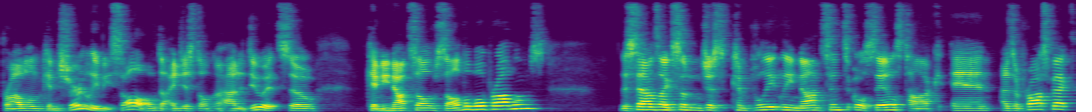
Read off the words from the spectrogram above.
problem can surely be solved. I just don't know how to do it. So, can you not solve solvable problems? This sounds like some just completely nonsensical sales talk. And as a prospect,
